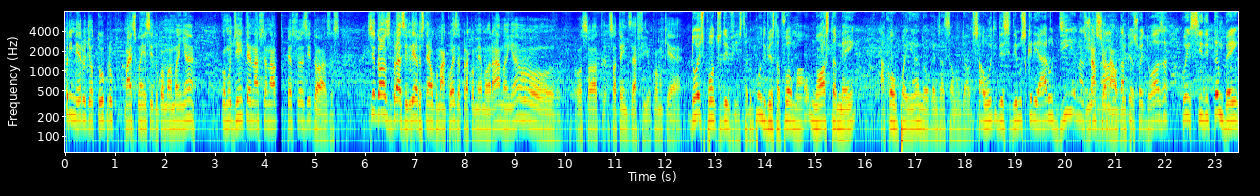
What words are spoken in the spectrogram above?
1 de outubro, mais conhecido como amanhã, como Dia Internacional das Pessoas Idosas. Os idosos brasileiros têm alguma coisa para comemorar amanhã ou ou só, só tem desafio? Como que é? Dois pontos de vista. Do ponto de vista formal, nós também, acompanhando a Organização Mundial de Saúde, decidimos criar o Dia Nacional, Nacional da Pessoa Idosa, coincide também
